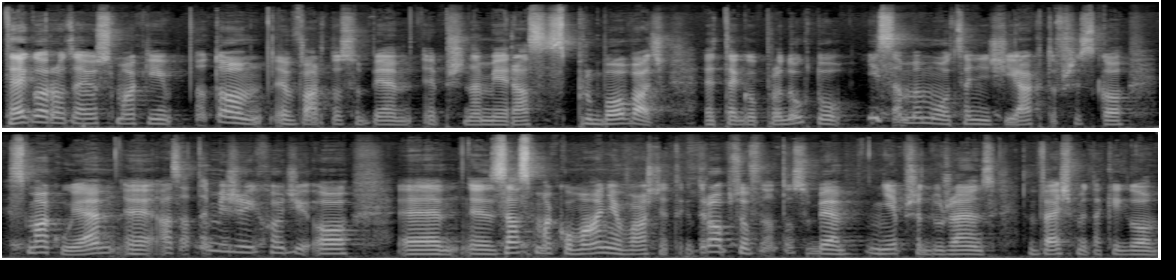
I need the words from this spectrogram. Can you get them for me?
tego rodzaju smaki, no to warto sobie przynajmniej raz spróbować tego produktu i samemu ocenić, jak to wszystko smakuje. A zatem, jeżeli chodzi o e, zasmakowanie właśnie tych dropsów, no to sobie nie przedłużając, weźmy takiego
